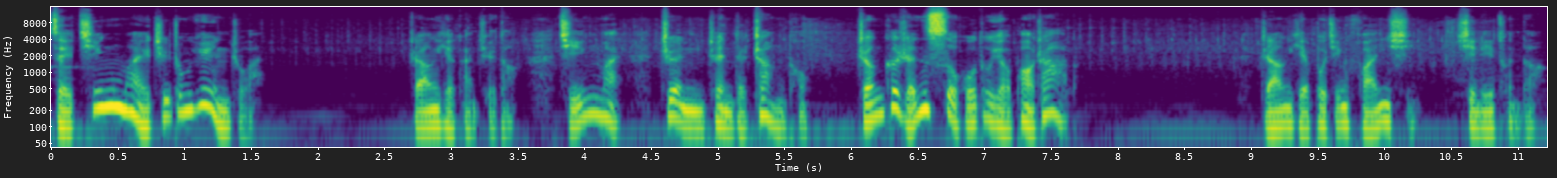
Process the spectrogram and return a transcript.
在经脉之中运转，张烨感觉到经脉阵阵的胀痛，整个人似乎都要爆炸了。张也不禁反省，心里忖道：“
